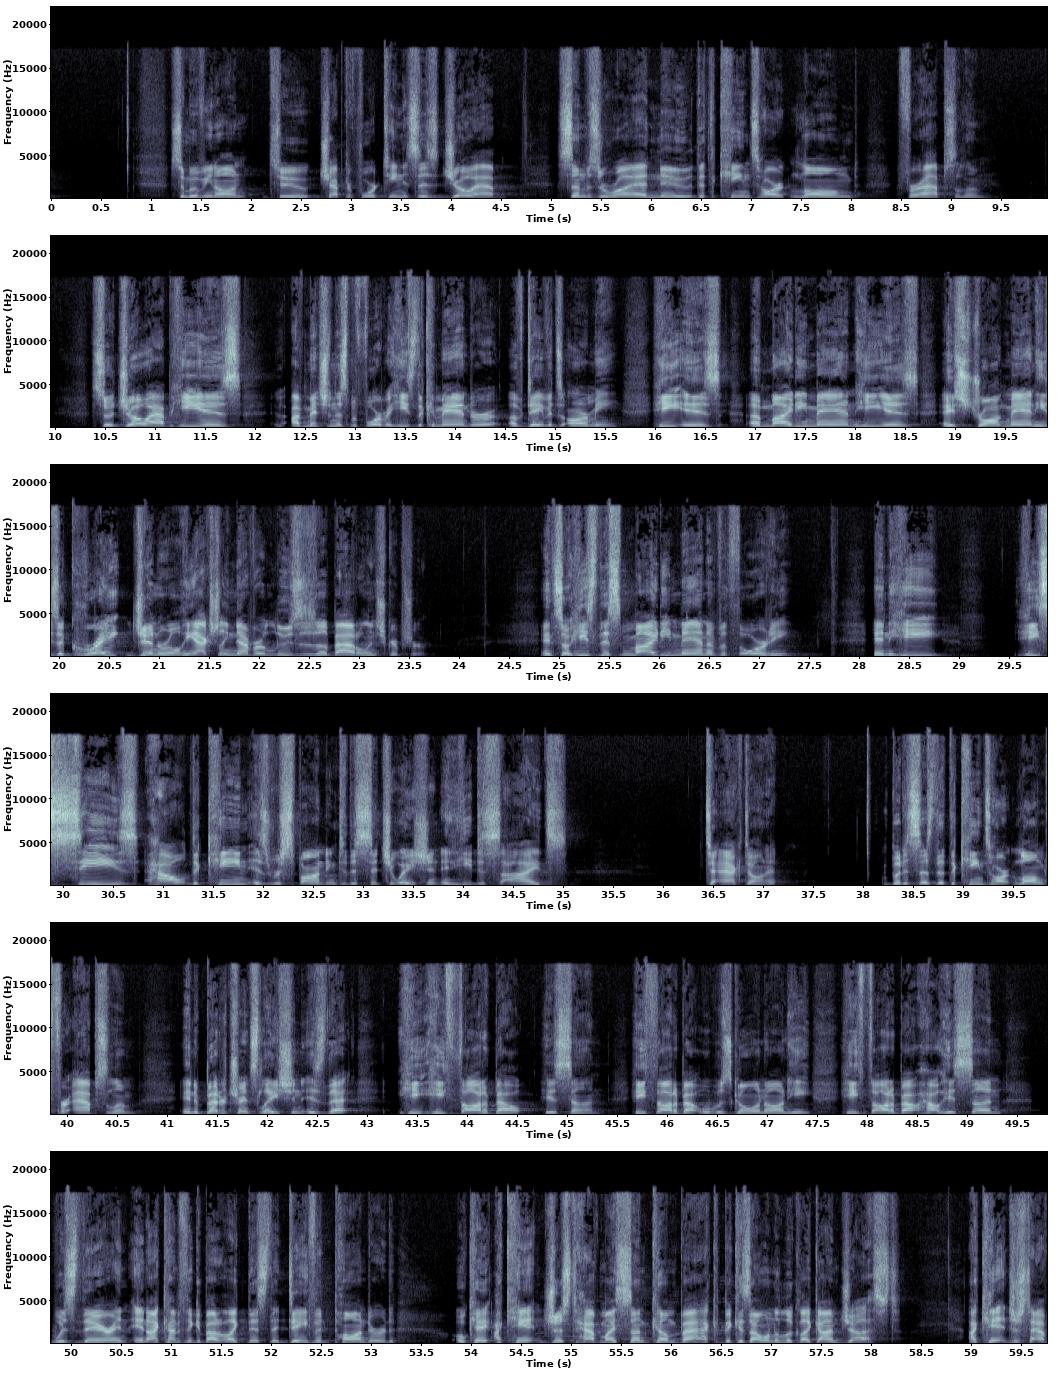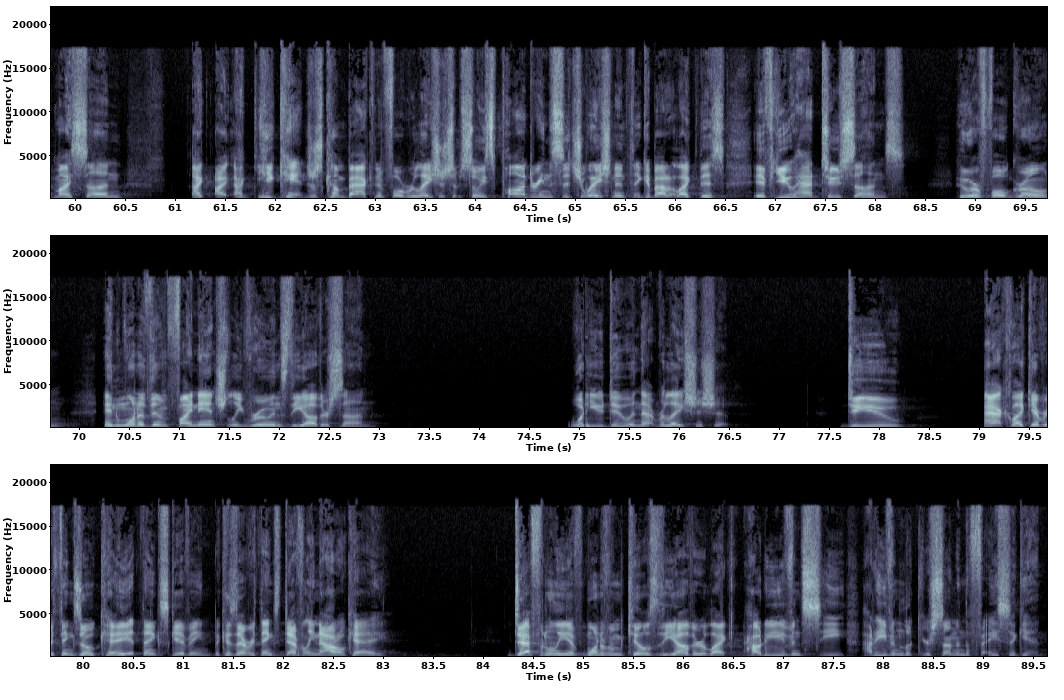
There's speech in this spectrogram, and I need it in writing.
So moving on to chapter 14, it says, Joab, son of Zeruiah, knew that the king's heart longed for Absalom. So Joab, he is, I've mentioned this before, but he's the commander of David's army. He is a mighty man. He is a strong man. He's a great general. He actually never loses a battle in Scripture. And so he's this mighty man of authority, and he he sees how the king is responding to the situation, and he decides to act on it. But it says that the king's heart longed for Absalom. In a better translation, is that he, he thought about his son. He thought about what was going on. He, he thought about how his son was there. And, and I kind of think about it like this that David pondered okay, I can't just have my son come back because I want to look like I'm just. I can't just have my son, I, I, I, he can't just come back in a full relationship. So he's pondering the situation and think about it like this if you had two sons who are full grown and one of them financially ruins the other son, what do you do in that relationship? Do you act like everything's okay at Thanksgiving? Because everything's definitely not okay definitely if one of them kills the other like how do you even see how do you even look your son in the face again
